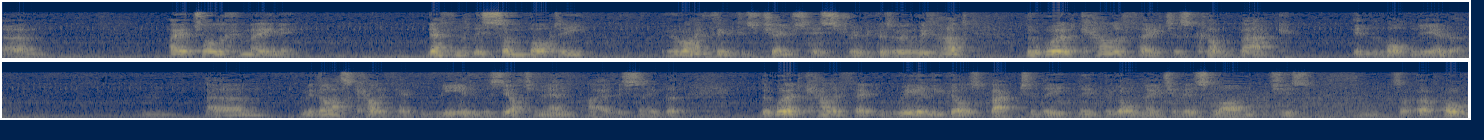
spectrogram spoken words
Um, Ayatollah Khomeini, definitely somebody who I think has changed history because mean, we've had the word caliphate has come back in the modern era. Um, I mean, the last caliphate really was the Ottoman Empire, they say, but the word caliphate really goes back to the, the, the golden age of Islam, which is so, uh, oh,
